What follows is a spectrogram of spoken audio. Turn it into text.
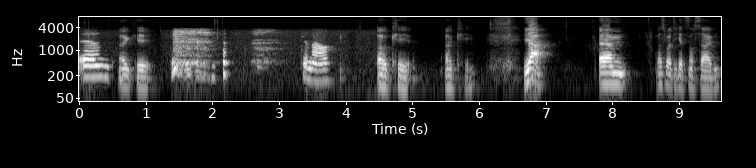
ähm, Okay. genau. Okay, okay. Ja, ähm, was wollte ich jetzt noch sagen?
